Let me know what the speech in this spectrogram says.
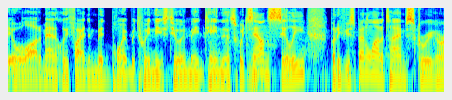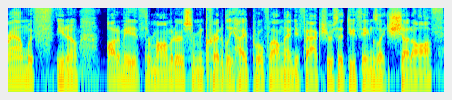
it will automatically find a midpoint between these two and maintain this, which sounds silly, but if you spend a lot of time screwing around with, you know, automated thermometers from incredibly high-profile manufacturers that do things like shut off,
